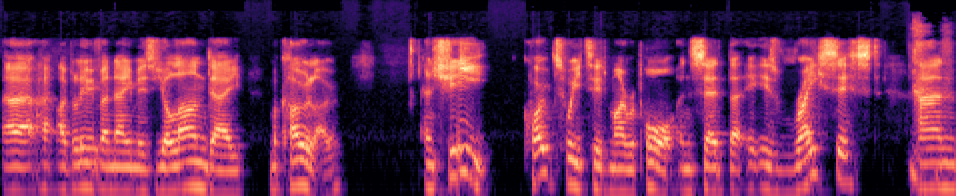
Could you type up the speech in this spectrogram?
Uh, I believe her name is Yolande Makolo, and she quote tweeted my report and said that it is racist and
